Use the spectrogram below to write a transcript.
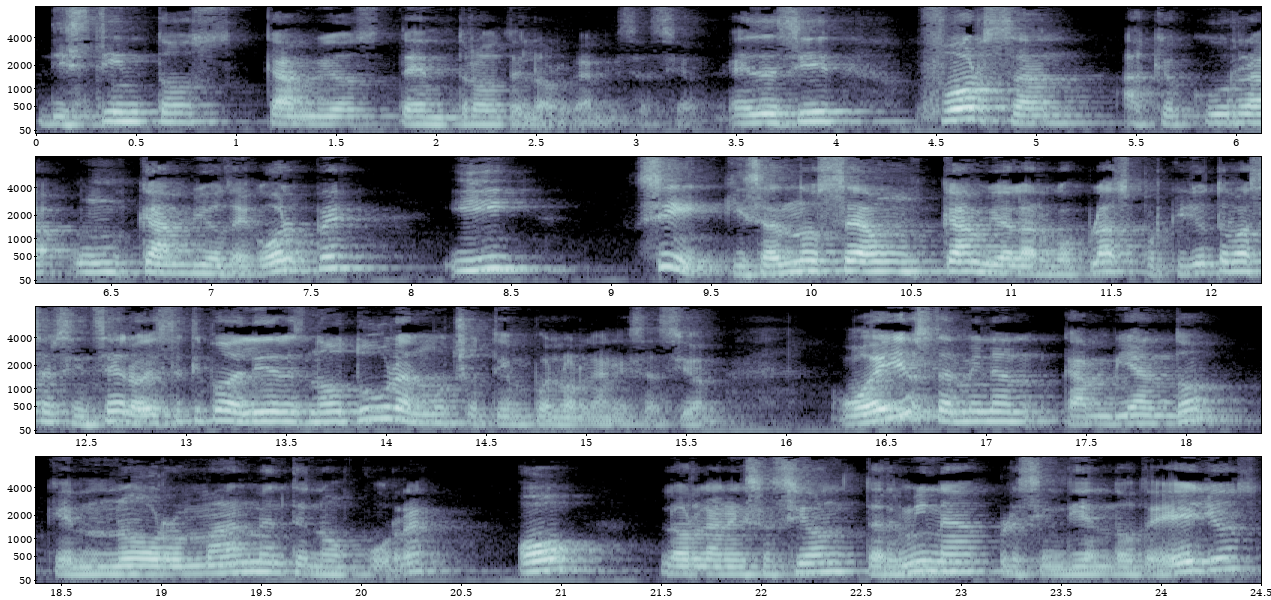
distintos cambios dentro de la organización. Es decir, forzan a que ocurra un cambio de golpe y sí, quizás no sea un cambio a largo plazo, porque yo te voy a ser sincero, este tipo de líderes no duran mucho tiempo en la organización. O ellos terminan cambiando, que normalmente no ocurre, o la organización termina prescindiendo de ellos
